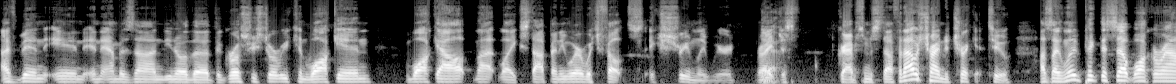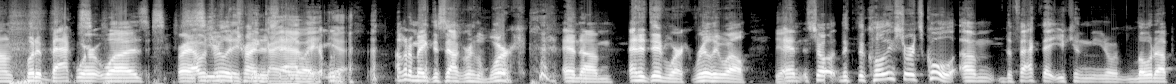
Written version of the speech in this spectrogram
I've been in an Amazon, you know, the the grocery store we can walk in, walk out, not like stop anywhere, which felt extremely weird, right? Yeah. Just grab some stuff. And I was trying to trick it too. I was like, let me pick this up, walk around, put it back where it was. Right. I was really trying to say, have like, it. I'm gonna, yeah. I'm gonna make this algorithm work. And um and it did work really well. Yeah. And so the, the clothing store, it's cool. Um, the fact that you can, you know, load up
